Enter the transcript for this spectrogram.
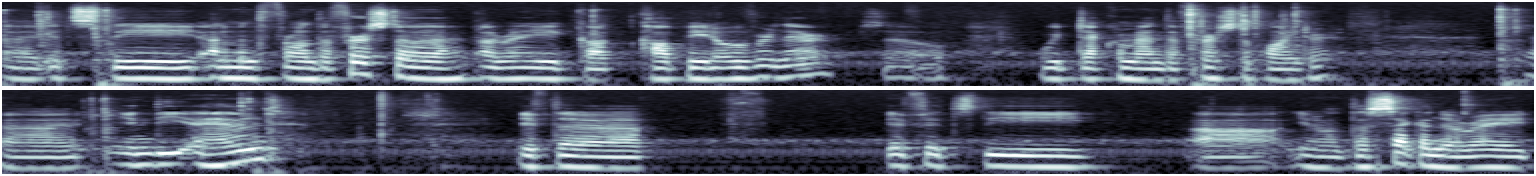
uh, it's the element from the first uh, array got copied over there. So we decrement the first pointer. Uh, in the end if the if it's the uh, you know the second array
